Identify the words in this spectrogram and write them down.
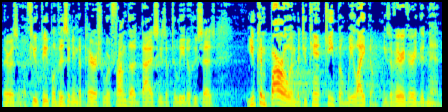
There was a few people visiting the parish who were from the Diocese of Toledo who says, you can borrow him, but you can't keep him. We like him. He's a very, very good man.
